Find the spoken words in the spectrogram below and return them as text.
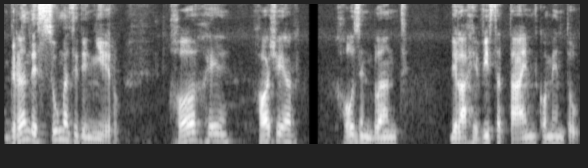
grandes sumas de dinero. Jorge, Roger Rosenblatt, de la revista Time, comentou:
